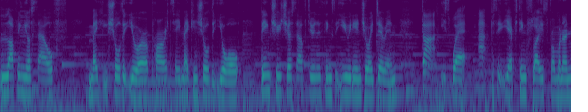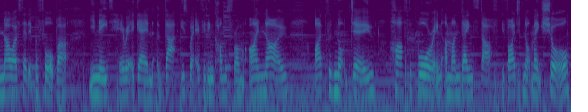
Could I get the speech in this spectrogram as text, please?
loving yourself, making sure that you are a priority, making sure that you're being true to yourself, doing the things that you really enjoy doing. That is where absolutely everything flows from. And I know I've said it before, but you need to hear it again. That is where everything comes from. I know I could not do half the boring and mundane stuff if I did not make sure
